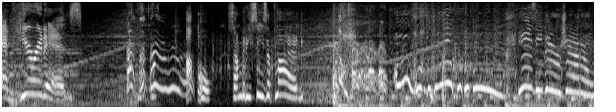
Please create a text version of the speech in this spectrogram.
And here it is. Uh-oh, somebody sees a flag. Easy there, Shadow.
